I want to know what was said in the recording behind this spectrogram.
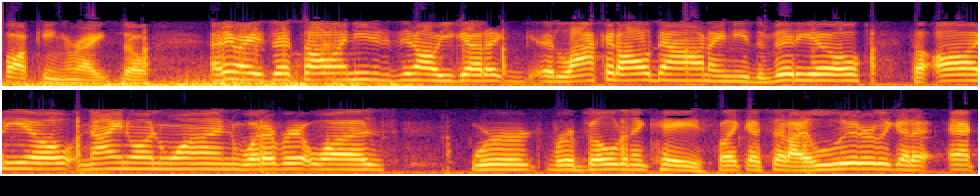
fucking right. So anyways, that's all I needed to know. You got to uh, lock it all down. I need the video, the audio, 911, whatever it was. We're we're building a case. Like I said, I literally got an ex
